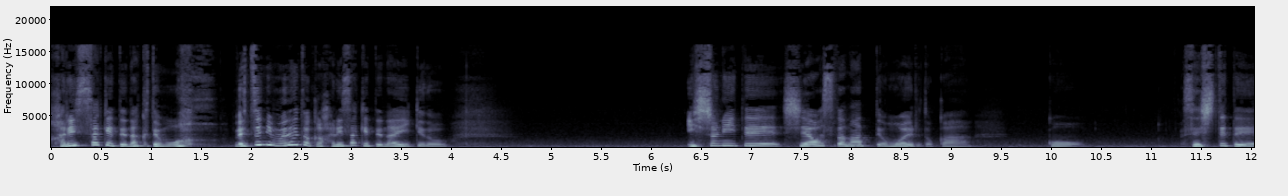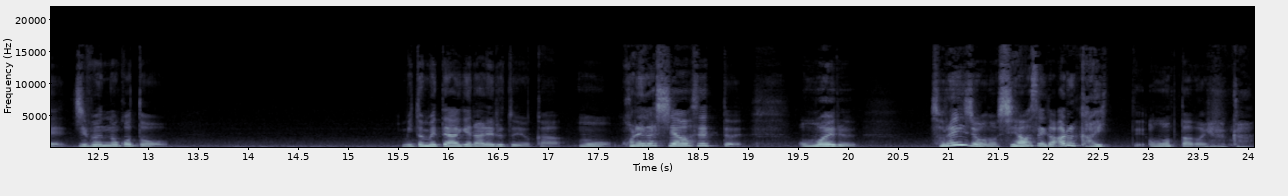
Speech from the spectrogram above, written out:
張り裂けてなくても 別に胸とか張り裂けてないけど、一緒にいて幸せだなって思えるとかこう接してて自分のことを認めてあげられるというかもうこれが幸せって思えるそれ以上の幸せがあるかいって思ったというか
